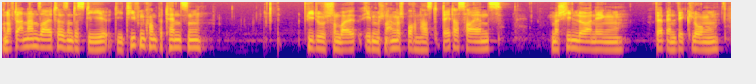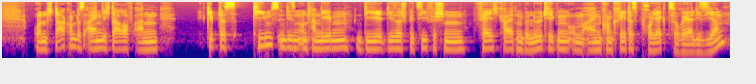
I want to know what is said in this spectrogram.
Und auf der anderen Seite sind es die, die tiefen Kompetenzen, wie du schon mal eben schon angesprochen hast, Data Science, Machine Learning, Webentwicklung. Und da kommt es eigentlich darauf an, gibt es Teams in diesen Unternehmen, die diese spezifischen Fähigkeiten benötigen, um ein konkretes Projekt zu realisieren.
